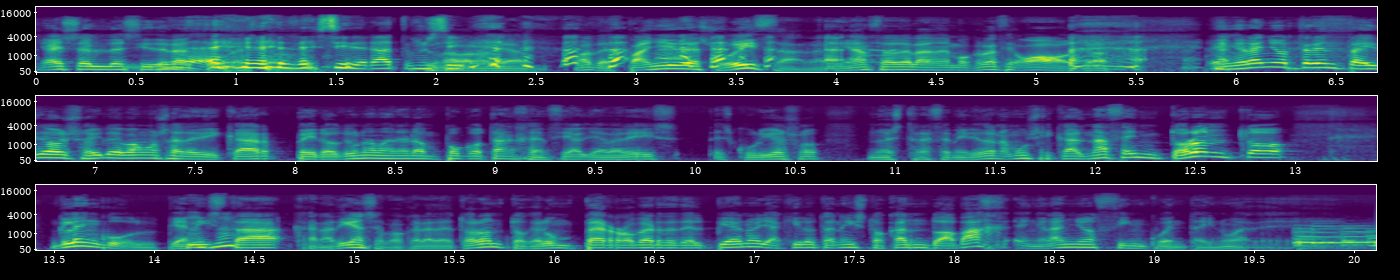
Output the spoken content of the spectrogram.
Ya es el desideratum. El desideratum, Es sí. No, de España y de Suiza, la alianza de la democracia. Oh. En el año 32, hoy le vamos a dedicar, pero de una manera un poco tangencial, ya veréis, es curioso, nuestra efemeridona musical nace en Toronto. Glenn Gould, pianista canadiense, porque era de Toronto, que era un perro verde del piano, y aquí lo tenéis tocando a Bach en el año 59.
